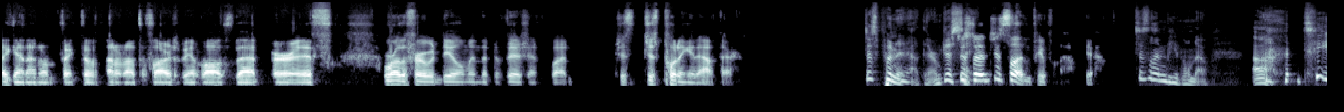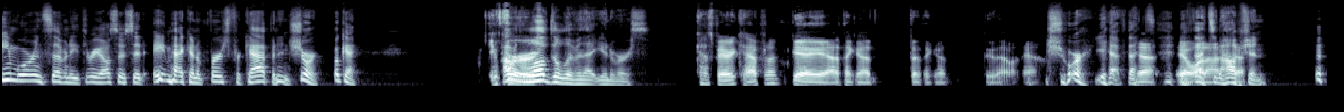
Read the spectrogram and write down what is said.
again, I don't think the I don't know if the Flyers would be involved with that, or if Rutherford would deal him in the division, but just just putting it out there, Just putting it out there. I'm just just uh, just letting people know. Yeah, just letting people know. Uh, T. Moore 73 also said AMAC and a first for Kapanen. Sure, okay. I would love to live in that universe. Kasperi Kapanen. Yeah, yeah, I think I'd I think I'd do that one. Yeah. Sure, yeah, if that's Yeah, if yeah, that's an not? Yeah. option.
